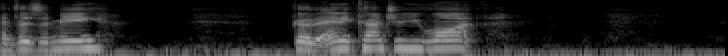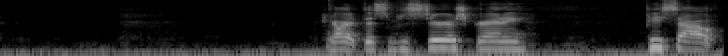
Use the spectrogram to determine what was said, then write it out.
and visit me. Go to any country you want. Alright, this is Mysterious Granny. Peace out.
